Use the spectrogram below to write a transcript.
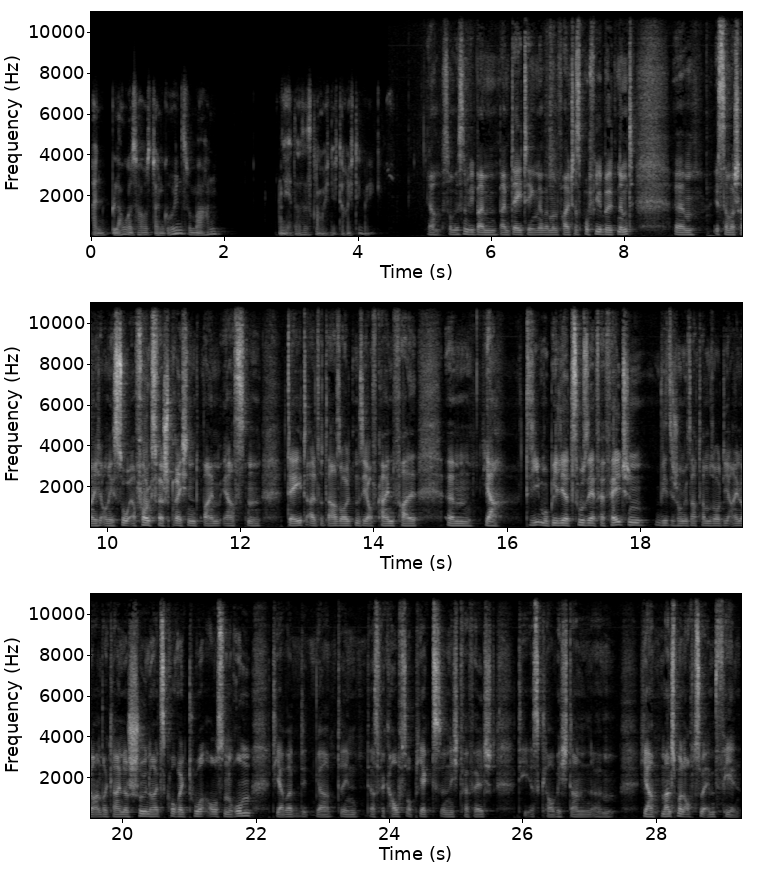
ein blaues Haus dann grün zu machen, nee, das ist, glaube ich, nicht der richtige Weg. Ja, so ein bisschen wie beim, beim Dating, ne? wenn man ein falsches Profilbild nimmt, ähm, ist dann wahrscheinlich auch nicht so erfolgsversprechend beim ersten Date. Also da sollten Sie auf keinen Fall ähm, ja, die Immobilie zu sehr verfälschen. Wie Sie schon gesagt haben, so die eine oder andere kleine Schönheitskorrektur außenrum, die aber ja, den, das Verkaufsobjekt nicht verfälscht, die ist, glaube ich, dann ähm, ja manchmal auch zu empfehlen.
